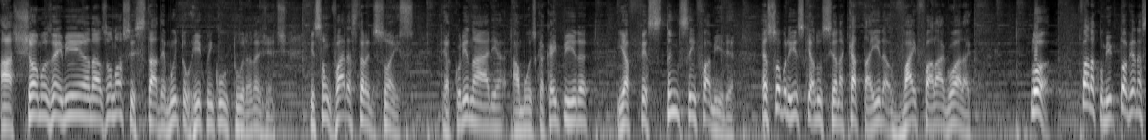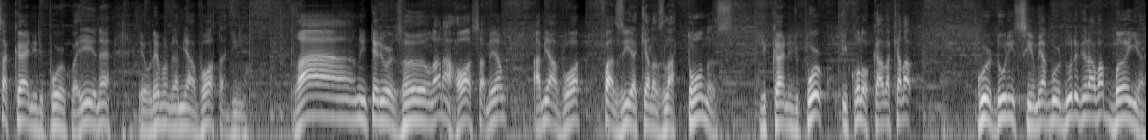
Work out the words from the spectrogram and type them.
Achamos em Minas. O nosso estado é muito rico em cultura, né, gente? E são várias tradições. Tem a culinária, a música caipira e a festança em família. É sobre isso que a Luciana Cataíra vai falar agora. Lô, fala comigo. Tô vendo essa carne de porco aí, né? Eu lembro da minha avó, tadinha. Lá no interiorzão, lá na roça mesmo, a minha avó fazia aquelas latonas de carne de porco e colocava aquela gordura em cima. E a gordura virava banha.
